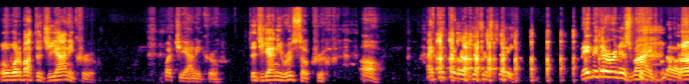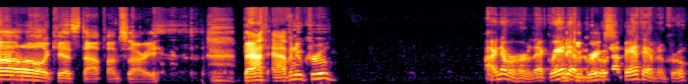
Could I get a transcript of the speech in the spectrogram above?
Well, what about the Gianni crew? What Gianni crew? The Gianni Russo crew. Oh, I think they were a different city. Maybe they were in his mind. Knows? Oh, kid, stop. I'm sorry. Bath Avenue crew? I never heard of that. Grand Mickey Avenue crew, Griggs? not Bath Avenue crew.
